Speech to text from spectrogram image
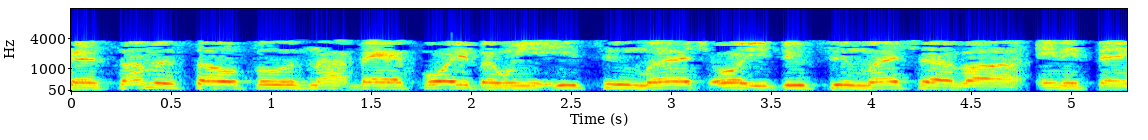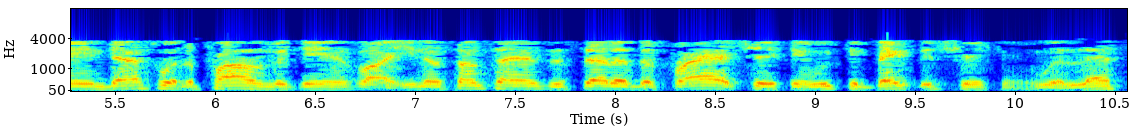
Cause some of the soul food is not bad for you, but when you eat too much or you do too much of uh anything, that's what the problem begins. Like, you know, sometimes instead of the fried chicken, we could bake the chicken with less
